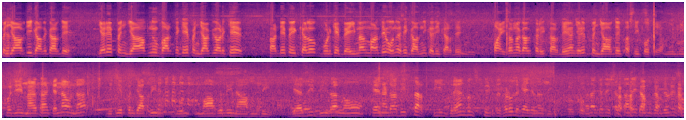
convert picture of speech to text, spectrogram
ਪੰਜਾਬ ਦੀ ਗੱਲ ਕਰਦੇ ਜਿਹੜੇ ਪੰਜਾਬ ਨੂੰ ਵਰਤ ਕੇ ਪੰਜਾਬੀ ਵੜ ਕੇ ਸਾਡੇ ਪੇ ਚਲੋ ਮੁੜ ਕੇ ਬੇਈਮਾਨ ਮੰਨਦੇ ਉਹਨੇ ਅਸੀਂ ਗੱਲ ਨਹੀਂ ਕਦੀ ਕਰਦੇ। ਭਾਈ ਸਾਹਿਬ ਨਾਲ ਗੱਲ ਕਰੀ- ਕਰਦੇ ਆ ਜਿਹੜੇ ਪੰਜਾਬ ਦੇ ਅਸਲੀ ਪੁੱਤ ਆ। ਦੇਖੋ ਜੀ ਮੈਂ ਤਾਂ ਕਹਿੰਦਾ ਹੁੰਨਾ ਵੀ ਜੇ ਪੰਜਾਬੀ ਮਾਂ ਬੋਲੀ ਨਾ ਹੁੰਦੀ ਜੈਜ਼ੀ ਬੀ ਦਾ ਨਾਂ ਕੈਨੇਡਾ ਦੀ ਧਰਤੀ ਗ੍ਰੈਂਡਵਲ ਸਟਰੀਟ ਤੇ ਥੜੋ ਲਿਖਿਆ ਜਾਣਾ ਸੀ। ਹਨਾ ਕਿਤੇ ਛੱਤਾਂ ਦੇ ਕੰਮ ਕਰਦੇ ਹੋਣੇ ਸੋ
